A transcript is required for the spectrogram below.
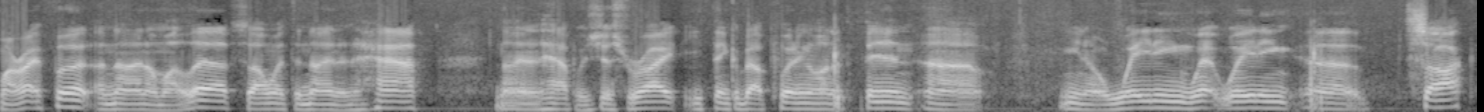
my right foot, a nine on my left, so I went to nine and a half nine and a half was just right. You think about putting on a thin, uh, you know, weighting, wet weighting uh, sock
